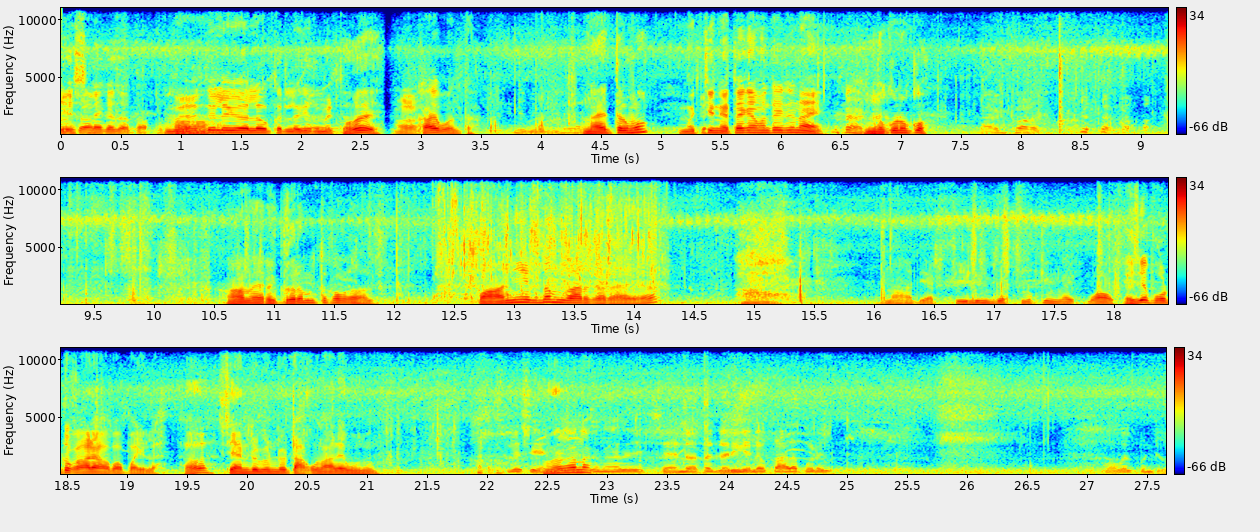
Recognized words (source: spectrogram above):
यश नाही का जात आपण? मिळतं लवकर लगेच मिळतं. होय? हा. काय बोलता? नाही तर मग? मच्छी नेता काय म्हणता येते नाही. नको नको. हा नाही रे गरम तर कवडा झालं पाणी एकदम गार गार आहे हा. No they are feeling just looking like wow ह्याचे फोटो काढा बाबा पहिला. हा? सँडो बिंडो टाकून आले म्हणून. बघा ना. सँड आता घरी गेल्यावर काळा पडेल. मोबाईल पण ठेवू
